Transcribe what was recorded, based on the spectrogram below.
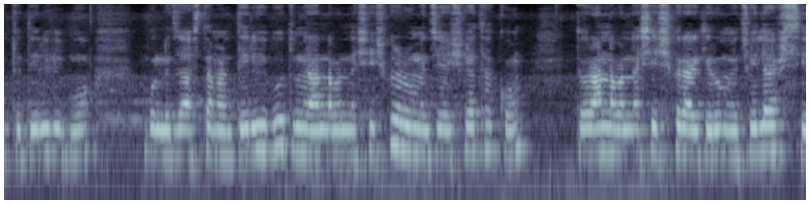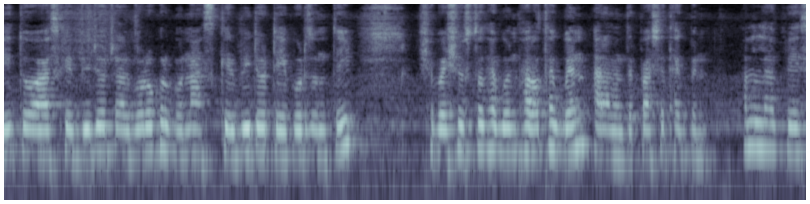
একটু দেরি হইব। বলল যে আসতে আমার দেরি হইব, তুমি রান্নাবান্না শেষ করে রুমে যেয়ে শুয়ে থাকো। তো রান্না বান্না শেষ করে আর কি রুমে চলে আসছি। তো আজকের ভিডিওটা আর বড় করব না। আজকের ভিডিওটা এই পর্যন্তই। সবাই সুস্থ থাকবেন, ভালো থাকবেন, আর আমাদের পাশে থাকবেন। আল্লাহ হাফেজ।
